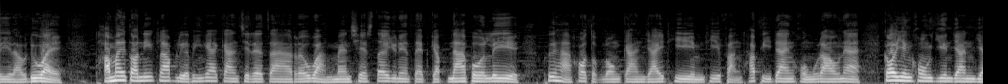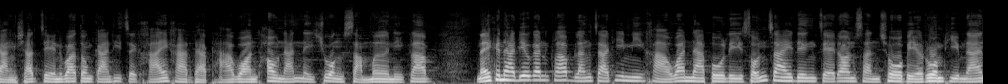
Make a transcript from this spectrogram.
ลีแล้วด้วยทำให้ตอนนี้ครับเหลือเพียงแค่การเจรจาระหว่างแมนเชสเตอร์ยูไนเต็ดกับนาโปลีเพื่อหาข้อตกลงการย้ายทีมที่ฝั่งทัพผีแดงของเราน่ะก็ยังคงยืนยันอย่างชัดเจนว่าต้องการที่จะขายขาดแบบถาวรเท่านั้นในช่วงซัมเมอร์นี้ครับ ในขณะเดียวกันครับ หลังจากที่มีข่าวว่านาโปลีสนใจดึงเจดอนซันโชไปร่วมทีมนั้น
